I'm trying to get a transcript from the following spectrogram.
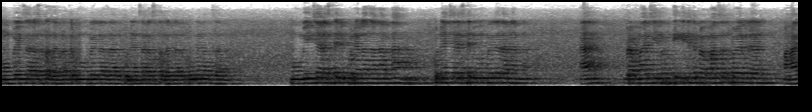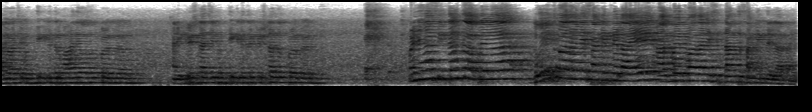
मुंबईचा रस्ता धरला तर मुंबईला जा पुण्याचा रस्ता धरला तर पुण्याला जा. मुंबईच्या रस्त्याने पुण्याला जाणार ना? पुण्याच्या रस्त्याने मुंबईला जाणार ना? हा? ब्रह्माची भक्ती केली तर ब्रह्माचंच पळलं महादेवाची भक्ती केली तर महादेवाचंच पळलं आणि कृष्णाची भक्ती केली तर कृष्णाचंच पळलं म्हणजे हा सिद्धांत आपल्याला द्वैतवादाने सांगितलेला आहे अद्वैतवादाने सिद्धांत सांगितलेला आहे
